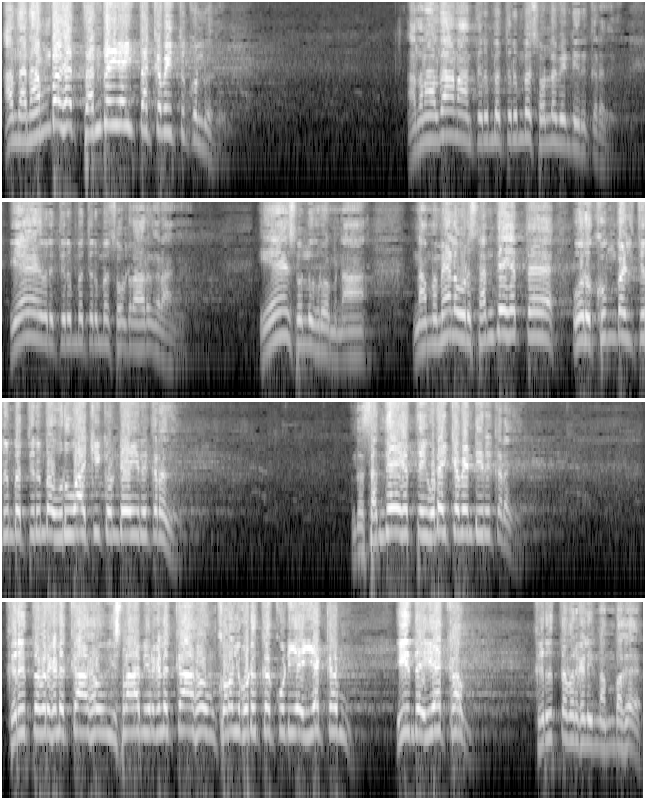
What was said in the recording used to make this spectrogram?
அந்த நம்பகத்தன்மையை தக்க வைத்துக் கொள்வது. அதனால்தான் நான் திரும்ப திரும்ப சொல்ல வேண்டியிருக்கிறது. ஏன் இவர் திரும்ப திரும்ப சொல்றாருங்கிறாங்க? ஏன் சொல்லுகிறோம்னா நம்ம மேல ஒரு சந்தேகத்தை ஒரு கும்பல் திரும்ப திரும்ப உருவாக்கி கொண்டே இருக்கிறது. இந்த சந்தேகத்தை உடைக்க வேண்டி இருக்கிறது. கிறித்தவர்களுக்காகவும் இஸ்லாமியர்களுக்காகவும் குரல் கொடுக்கக்கூடிய இயக்கம் இந்த இயக்கம் கிறித்தவர்களின் நம்பக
